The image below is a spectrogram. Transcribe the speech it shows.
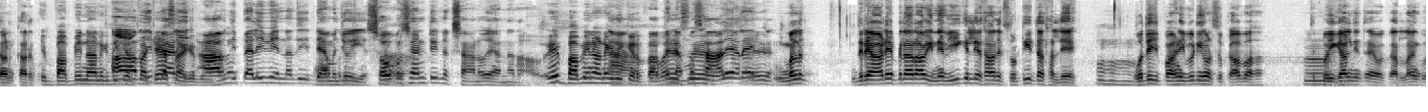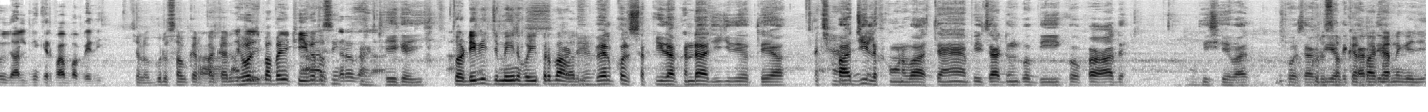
ਕਣ ਕਰ ਇਹ ਬਾਬੇ ਨਾਨਕ ਦੀ ਕਿਰਪਾ ਕਹਿ ਸਕਦੇ ਹਾਂ। ਆਪ ਦੀ ਪਹਿਲੀ ਵੀ ਇਹਨਾਂ ਦੀ ਡੈਮੇਜ ਹੋਈ ਹੈ। 100% ਹੀ ਨੁਕਸਾਨ ਹੋਇਆ ਇਹਨਾਂ ਦਾ। ਇਹ ਬਾਬੇ ਨਾਨਕ ਦੀ ਕਿਰਪਾ ਵਾ ਇਸ ਮਸਾਲ ਆ ਨਾ ਇੱਕ। ਮਤਲਬ ਦਰਿਆ ਦੇ ਪਹਿਲਾਂ ਰਾਵੀ ਨੇ 20 ਕਿੱਲੇ ਥਾਂ ਤੇ ਸੁੱਟੀ ਤਾਂ ਥੱਲੇ। ਉਹਦੇ ਚ ਪਾਣੀ ਬੜੀ ਹੁਣ ਸੁੱਕਾ ਵਾ। ਤੇ ਕੋਈ ਗੱਲ ਨਹੀਂ ਤਾਂ ਕਰ ਲਾਂਗੇ ਕੋਈ ਗੱਲ ਨਹੀਂ ਕਿਰਪਾ ਬਾਬੇ ਦੀ। ਚਲੋ ਗੁਰੂ ਸਾਹਿਬ ਕਿਰਪਾ ਕਰਨ। ਜੀ ਹੋਰ ਜੀ ਬਾਬਾ ਜੀ ਠੀਕ ਹੋ ਤੁਸੀਂ? ਠੀਕ ਹੈ ਜੀ। ਤੁਹਾਡੀ ਵੀ ਜ਼ਮੀਨ ਹੋਈ ਪ੍ਰਭਾਵਿਤ ਬਿਲਕੁਲ ਸੱਕੀ ਦਾ ਕੰਢਾ ਜੀ ਜਿਹਦੇ ਉੱਤੇ ਆ। ਅੱਛਾ। ਅੱਜ ਹੀ ਲਿਖਾਉਣ ਵਾਸਤੇ ਆਏ ਆ ਵੀ ਸਾਨੂੰ ਕੋਈ ਬੀ ਕੋ ਖਾਦ ਦੀ ਸੇਵਾ ਹੋ ਸਕਦੀ ਹੈ ਕਿਰਪਾ ਕਰਨਗੇ ਜੀ।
